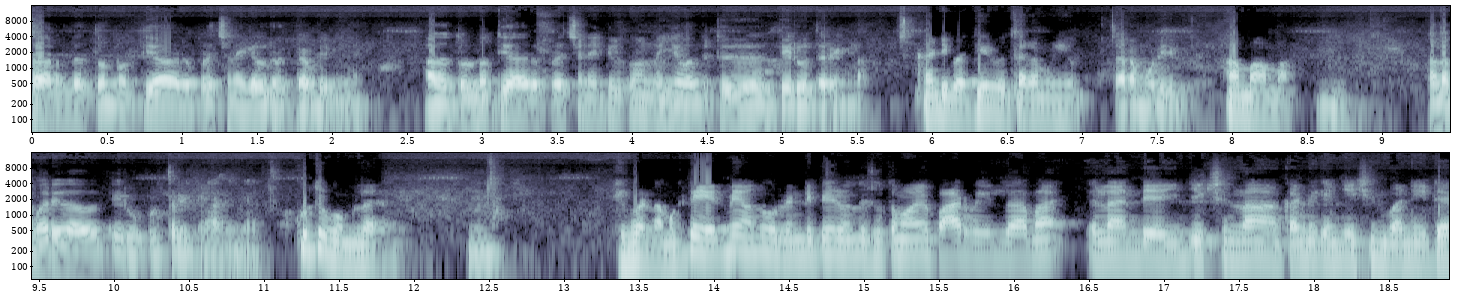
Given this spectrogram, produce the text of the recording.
சார்ந்த தொண்ணூற்றி ஆறு பிரச்சனைகள் இருக்குது அப்படின்னீங்க. அந்த தொண்ணூற்றி ஆறு பிரச்சனைகளுக்கும் நீங்கள் வந்துட்டு தீர்வு தரீங்களா? கண்டிப்பாக தீர்வு தர முடியும். தர முடியும். ஆமாம் ஆமாம் அந்த மாதிரி ஏதாவது தீர்வு கொடுத்துருக்கீங்களா நீங்கள் கொடுத்துருக்கோம்ல. இப்போ நம்மக்கிட்ட ஏற்கனவே வந்து ஒரு ரெண்டு பேர் வந்து சுத்தமாகவே பார்வை இல்லாமல் எல்லாம் இந்த இன்ஜெக்ஷன்லாம் கண்ணுக்கு இன்ஜெக்ஷன் பண்ணிட்டு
